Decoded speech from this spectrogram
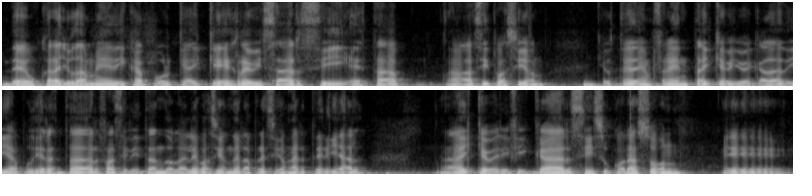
Debe buscar ayuda médica porque hay que revisar si esta ah, situación que usted enfrenta y que vive cada día pudiera estar facilitando la elevación de la presión arterial. Hay que verificar si su corazón eh,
